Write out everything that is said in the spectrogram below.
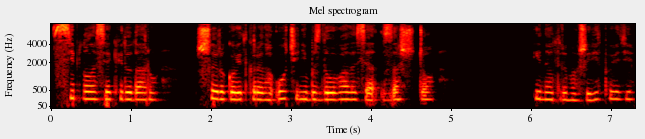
сіпнулася, як від удару, широко відкрила очі, ніби здивувалася, за що, і, не отримавши відповіді,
